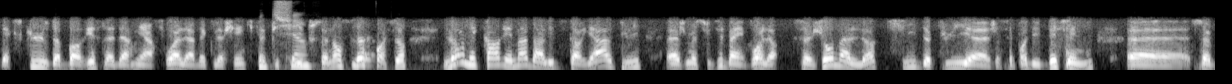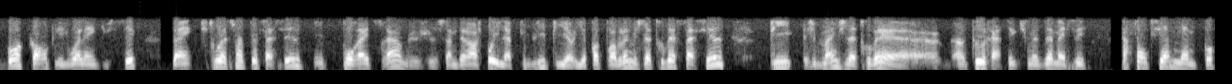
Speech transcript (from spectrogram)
d'excuse de, Boris la dernière fois là, avec le chien qui fait pitié tout ça. Non, là, c'est pas ça. Là, on est carrément dans l'éditorial. Puis, euh, je me suis dit, ben voilà, ce journal-là qui, depuis, euh, je sais pas, des décennies, euh, se bat contre les lois linguistiques, ben, je trouvais ça un peu facile. Puis, pour être franc, je, ça me dérange pas, il la publie, puis il n'y a, pas de problème. Mais je la trouvais facile. Puis, même, je la trouvais un peu ratée. Je me disais, mais c'est, ça fonctionne même pas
